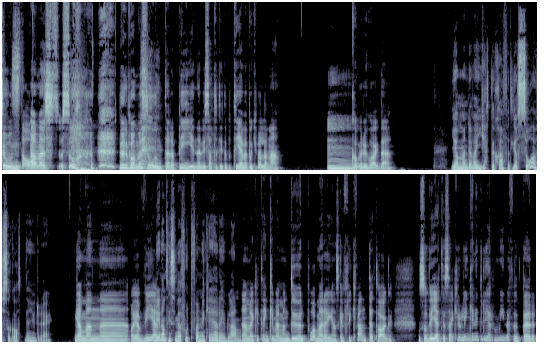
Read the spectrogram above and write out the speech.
Zon, Stav? ja, men so, du höll på med zonterapi när vi satt och tittade på tv på kvällarna. Mm. Kommer du ihåg det? Ja men det var jätteskönt för att jag sov så gott när jag gjorde det. Ja men, eh, och jag vet. Det är någonting som jag fortfarande kan göra ibland. Ja, men jag kan tänka mig, men du höll på med det ganska frekvent ett tag. Och så vet jag så här, Caroline kan inte du göra på mina fötter?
